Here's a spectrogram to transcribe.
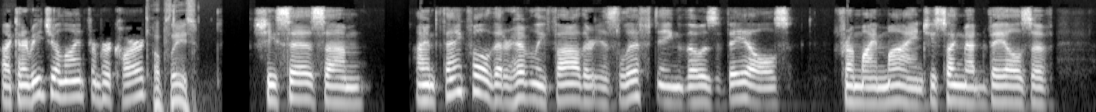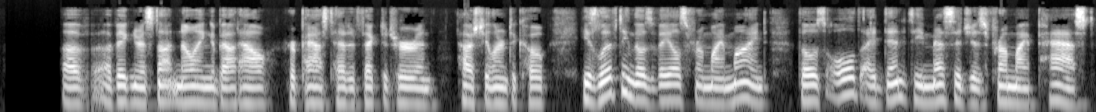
Uh, can I read you a line from her card? Oh, please. She says, um, I am thankful that her Heavenly Father is lifting those veils from my mind. She's talking about veils of, of, of ignorance, not knowing about how her past had affected her and how she learned to cope. He's lifting those veils from my mind, those old identity messages from my past,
